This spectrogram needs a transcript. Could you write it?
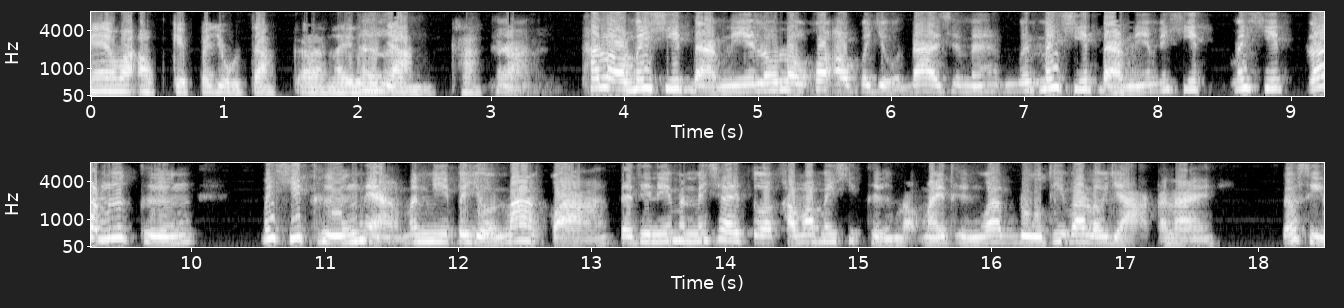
แง่ว่าเอาเก็บประโยชน์จากเอ่อหลายเอๆอออย่างค่ะ ค่ะ ถ้าเราไม่คิดแบบนี้แล้วเราก็เอาประโยชน์ได้ใช่ไหมไม่ไม่คิดแบบนี้ไม่คิด ไม่คิดแล้วลึกถึง ไม่คิดถึงเนี่ย มันมีประโยชน์มากกว่า แต่ทีนี้มันไม่ใช่ตัวคำว่าไม่คิดถึงหรอกหมายถึงว่าดูที่ว่าเราอยากอะไร แล้วสิ่ง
